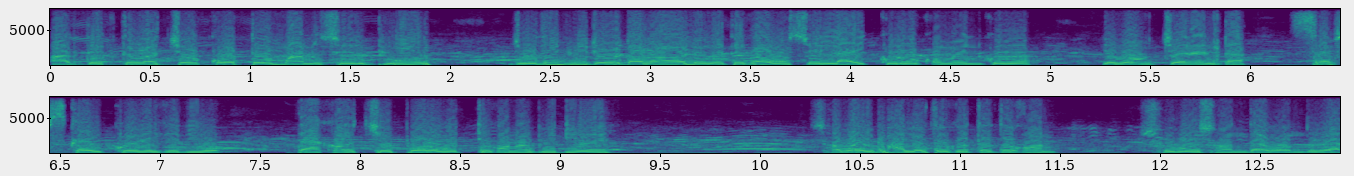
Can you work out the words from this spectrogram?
আর দেখতে পাচ্ছ কত মানুষের ভিড়। যদি ভিডিওটা ভালো লেগে থাকে, অবশ্যই লাইক করো কমেন্ট করো এবং চ্যানেলটা সাবস্ক্রাইব করে রেখে দিও। দেখা হচ্ছে পরবর্তী কোনো ভিডিওয়ে সবাই ভালো থেকো ততক্ষণ। শুভ সন্ধ্যা বন্ধুরা।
